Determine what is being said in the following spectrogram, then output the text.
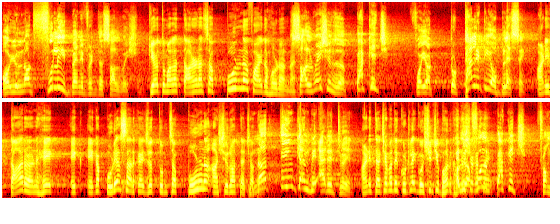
Or you will not fully benefit the salvation. किंवा तुम्हाला तारणाचा पूर्ण फायदा होणार नाही Salvation is a package for your totality of blessing आणि तारण हे एक एका पुढ्यासारखं आहे जो तुमचा पूर्ण आशीर्वाद त्याच्यात nothing can be added to it आणि त्याच्यामध्ये कुठल्याही गोष्टीची भर घालू शकत पॅकेज फ्रॉम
